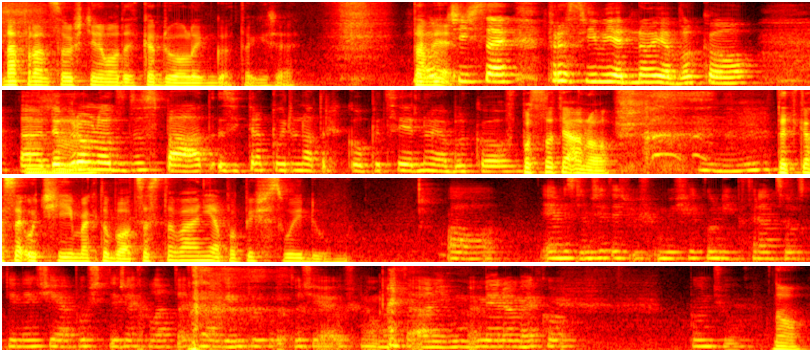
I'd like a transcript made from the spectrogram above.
Na francouzštině mám teďka Duolingo, takže Tam je, Naučíš se, prosím, jedno jablko. Mhm. Uh, dobrou noc, jdu spát, zítra půjdu na trh koupit si jedno jablko. v podstatě ano. Hmm. Teďka se učím, jak to bylo cestování a popiš svůj dům. O, já myslím, že teď už umíš jako líp francouzsky než já po čtyřech letech na Gintu, protože já už momentálně umím jenom jako bonjour. No,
